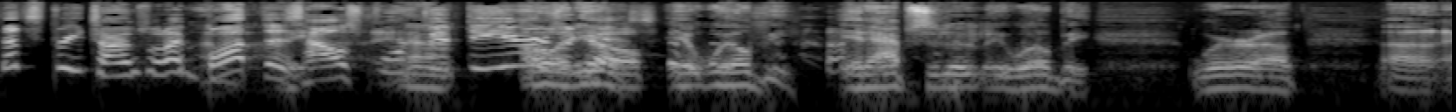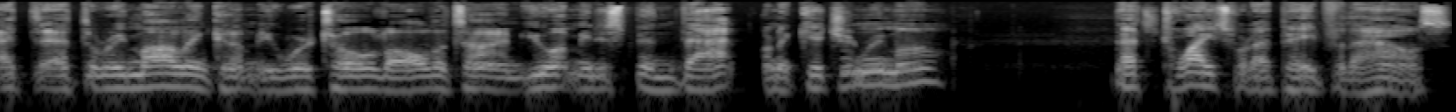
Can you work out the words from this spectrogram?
"That's three times what I bought this house for Yeah. 50 years oh, it ago." is. It will be. It absolutely will be. We're uh, uh, at at the remodeling company. We're told all the time, "You want me to spend that on a kitchen remodel? That's twice what I paid for the house."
